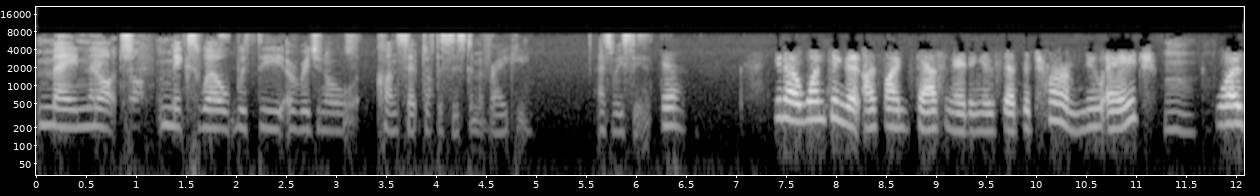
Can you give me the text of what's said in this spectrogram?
may not mix well with the original concept of the system of Reiki as we see it. Yeah. You know, one thing that I find fascinating is that the term New Age mm. was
